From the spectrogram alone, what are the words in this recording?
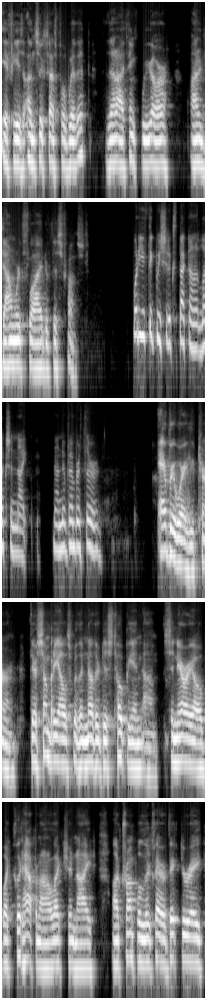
If he is unsuccessful with it, then I think we are on a downward slide of distrust. What do you think we should expect on election night? on November 3rd. Everywhere you turn, there's somebody else with another dystopian um, scenario of what could happen on election night. Uh, Trump will declare victory.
